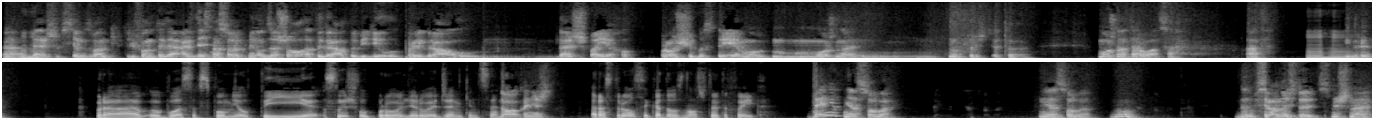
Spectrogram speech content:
Uh-huh. Дальше всем звонки в телефон и так далее. А здесь на 40 минут зашел, отыграл, победил, проиграл, дальше поехал. Проще, быстрее, можно, ну, то есть это, можно оторваться от uh-huh. игры. Про босса вспомнил. Ты слышал про Лероя Дженкинса? Да, конечно. Расстроился, когда узнал, что это фейк? Да нет, не особо. Не особо. Ну, да, все равно история смешная.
